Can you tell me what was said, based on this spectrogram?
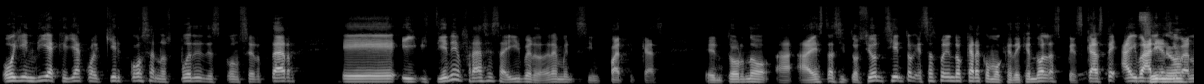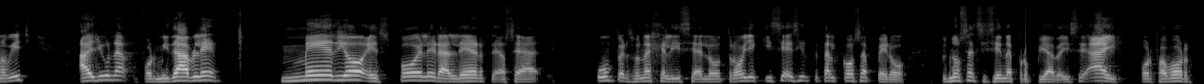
hoy en día, que ya cualquier cosa nos puede desconcertar. eh, y, y tiene frases ahí verdaderamente simpáticas en torno a, a, esta situación. Siento que estás poniendo cara como que de que no las pescaste. Hay varias, sí, no. Ivanovich. Hay una formidable, medio spoiler alert, o sea, un personaje le dice al otro, oye, quisiera decirte tal cosa, pero pues no sé si sea inapropiada. Dice, ay, por favor,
